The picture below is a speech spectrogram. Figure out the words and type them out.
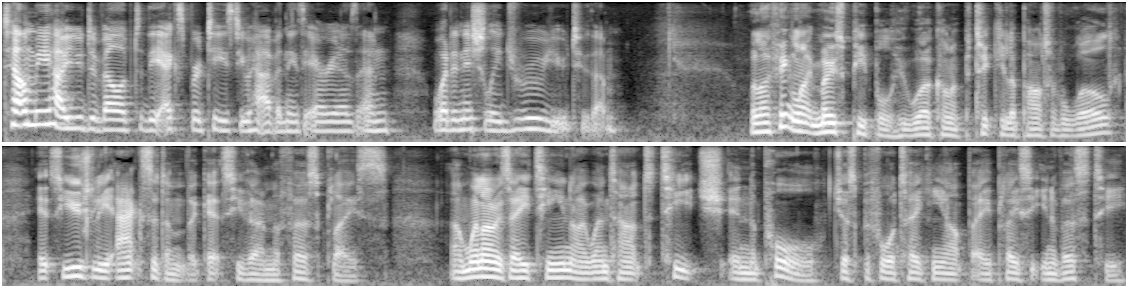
Tell me how you developed the expertise you have in these areas and what initially drew you to them. Well, I think, like most people who work on a particular part of the world, it's usually accident that gets you there in the first place. And when I was 18, I went out to teach in Nepal just before taking up a place at university.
